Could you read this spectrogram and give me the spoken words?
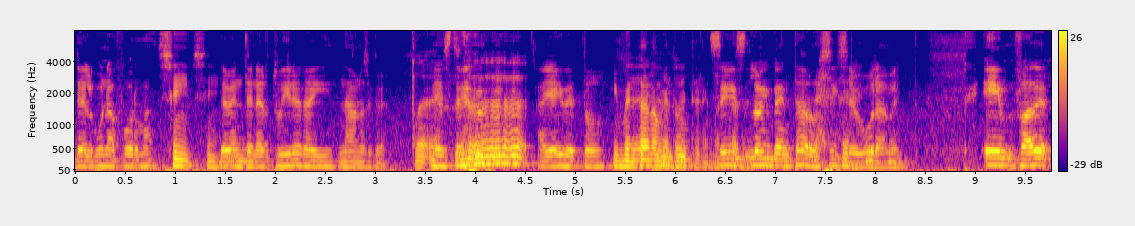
de alguna forma. Sí, sí. Deben tener Twitter ahí, no, no se cree. Este, ahí hay de todo. Inventaron el Twitter. Sí, lo inventaron, sí, seguramente. Eh, Fader,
